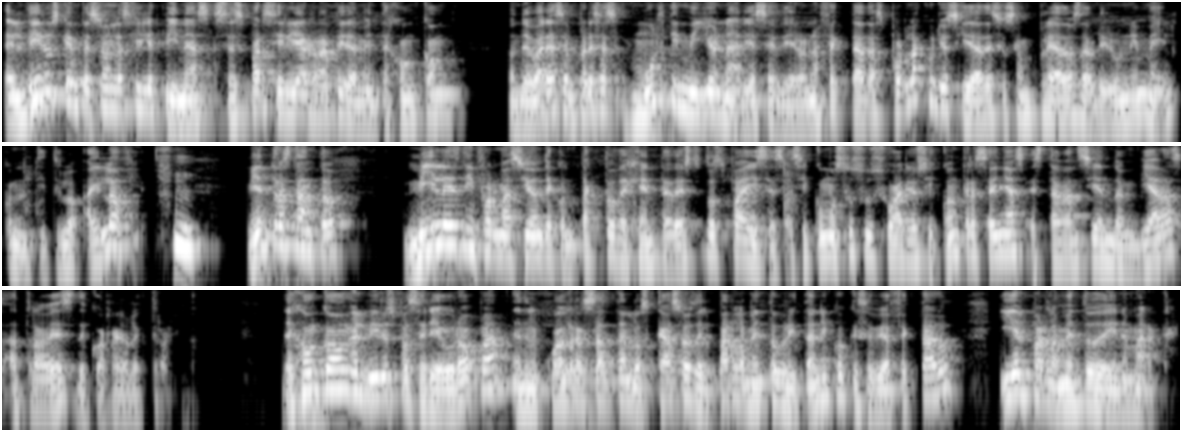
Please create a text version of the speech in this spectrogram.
El virus que empezó en las Filipinas se esparciría rápidamente a Hong Kong, donde varias empresas multimillonarias se vieron afectadas por la curiosidad de sus empleados de abrir un email con el título I love you. Mientras tanto, miles de información de contacto de gente de estos dos países, así como sus usuarios y contraseñas, estaban siendo enviadas a través de correo electrónico. De Hong Kong, el virus pasaría a Europa, en el cual resaltan los casos del Parlamento británico que se vio afectado y el Parlamento de Dinamarca.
